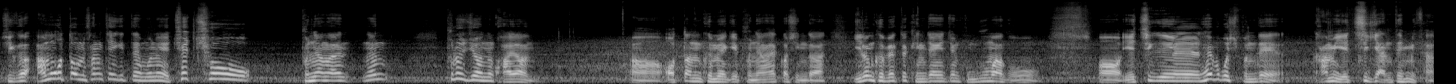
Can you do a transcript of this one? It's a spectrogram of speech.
지금 아무것도 없는 상태이기 때문에 최초 분양하는 푸르지오는 과연 어, 어떤 금액에 분양할 것인가 이런 금액도 굉장히 좀 궁금하고 어, 예측을 해보고 싶은데 감히 예측이 안 됩니다.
